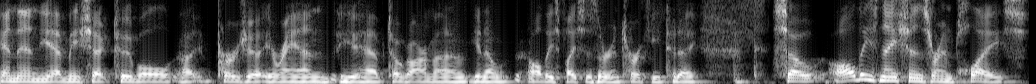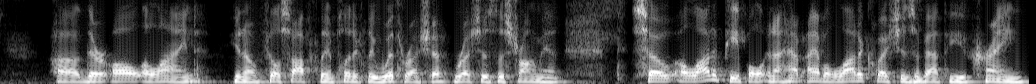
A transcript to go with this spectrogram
and then you have Meshech, Tubal, uh, Persia, Iran. You have Togarmah. You know all these places that are in Turkey today. So all these nations are in place. Uh, they're all aligned, you know, philosophically and politically with Russia. Russia's the strong man. So a lot of people, and I have I have a lot of questions about the Ukraine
